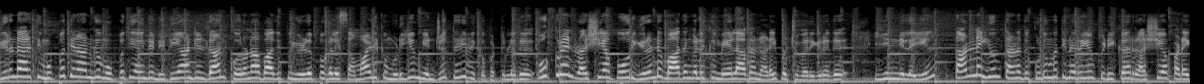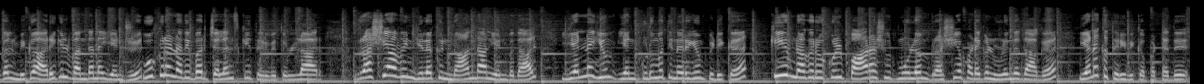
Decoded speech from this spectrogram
இரண்டாயிரத்தி முப்பத்தி நான்கு முப்பத்தி ஐந்து நிதியாண்டில்தான் கொரோனா பாதிப்பு இழப்புகளை சமாளிக்க முடியும் என்று தெரிவிக்கப்பட்டுள்ளது. உக்ரைன் ரஷ்யா போர் இரண்டு மாதங்களுக்கு மேலாக நடைபெற்று வருகிறது. இந்நிலையில் தன்னையும் தனது குடும்பத்தினரையும் பிடிக்க ரஷ்யா படைகள் மிக அருகில் வந்தன என்று உக்ரைன் அதிபர் ஜெலன்ஸ்கி தெரிவித்துள்ளார். ரஷ்யாவின் இலக்கு நான் தான் என்பதால் என்னையும் என் குடும்பத்தினரையும் பிடிக்க கீவ் நகருக்குள் பாராஷூட் மூலம் ரஷ்ய படைகள் நுழைந்ததாக எனக்கு தெரிவிக்கப்பட்டது.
